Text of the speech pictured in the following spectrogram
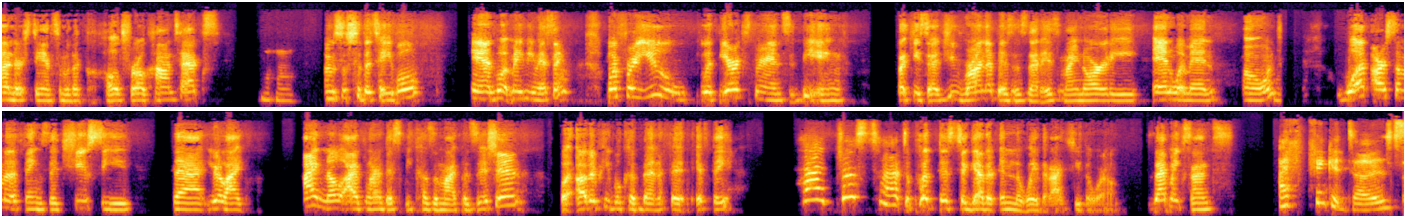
understand some of the cultural context mm-hmm. to the table and what may be missing. But for you, with your experience being, like you said, you run a business that is minority and women owned. What are some of the things that you see that you're like, I know I've learned this because of my position, but other people could benefit if they had just had to put this together in the way that I see the world. Does that make sense? I think it does.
